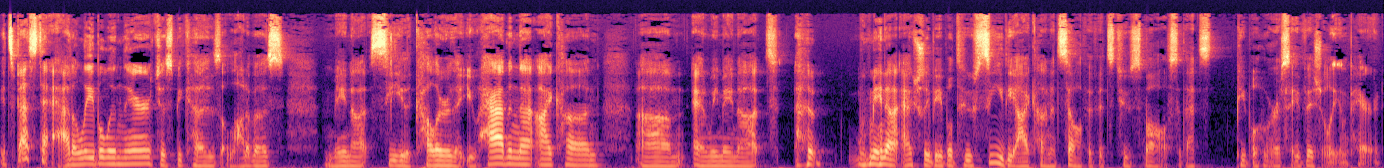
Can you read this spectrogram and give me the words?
It's best to add a label in there just because a lot of us may not see the color that you have in that icon, um, and we may not. we may not actually be able to see the icon itself if it's too small. So that's people who are, say, visually impaired.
